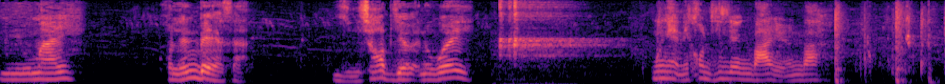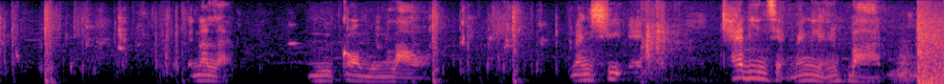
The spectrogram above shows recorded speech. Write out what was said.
มึงรู้ไหม คนเล่นเบสอะหญิงชอบเยอะนะเว้ย มึงเห็นไอ้คนที่เลี้ยงบาสอยู่นั่นปะไอ้นั่นแหละ มือกลองวงเรา แม่งชื่อเอ็กแค่ไดยินเสียงแม่งเลี้ยงลูกบาสหัว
